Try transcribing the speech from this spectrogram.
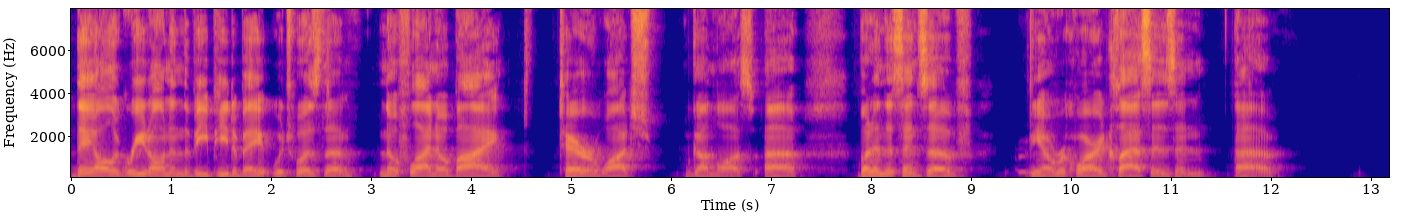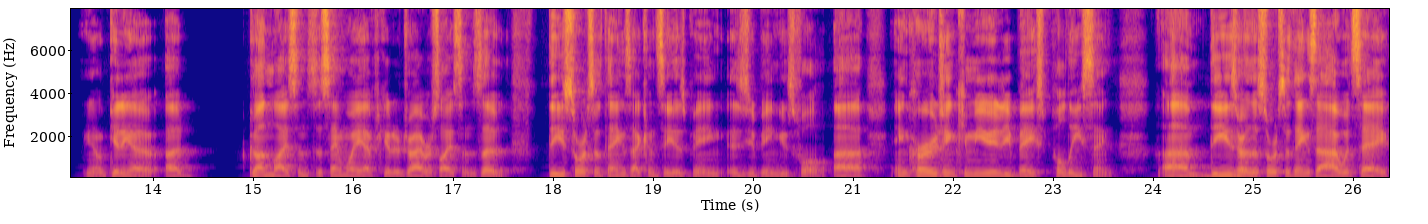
they all agreed on in the VP debate, which was the no fly, no buy terror watch gun laws, uh, but in the sense of you know required classes and uh, you know getting a, a gun license the same way you have to get a driver's license. So these sorts of things I can see as being as you being useful. Uh, encouraging community based policing. Um, these are the sorts of things that I would say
